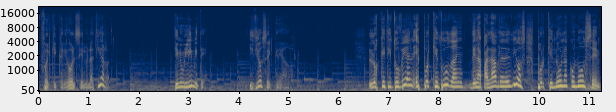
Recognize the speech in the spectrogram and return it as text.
fue el que creó el cielo y la tierra. Tiene un límite y Dios es el creador. Los que titubean es porque dudan de la palabra de Dios, porque no la conocen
